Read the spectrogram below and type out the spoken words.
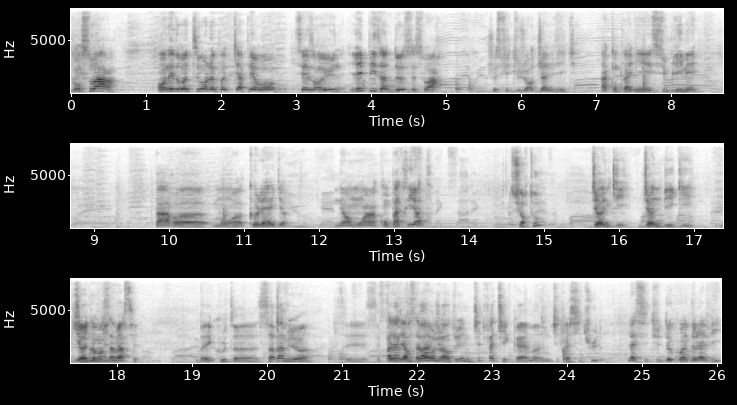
bonsoir. On est de retour, le Podcapéro, saison 1, l'épisode 2 ce soir. Je suis toujours John Vick, accompagné et sublimé par euh, mon euh, collègue, néanmoins compatriote, Surtout John Guy, John Biggie. Guillaume, John comment Bill, ça va merci. Bah écoute, euh, ça va mieux. C'est- C'est pas la C'est-à-dire, grande ça va forme mieux. aujourd'hui, une petite fatigue quand même, une petite lassitude Lassitude de quoi? De la vie?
